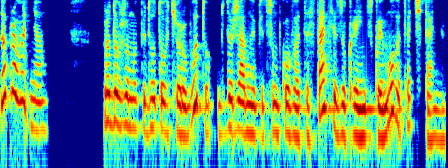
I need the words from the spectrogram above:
Доброго дня! Продовжуємо підготовчу роботу до державної підсумкової атестації з української мови та читання.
